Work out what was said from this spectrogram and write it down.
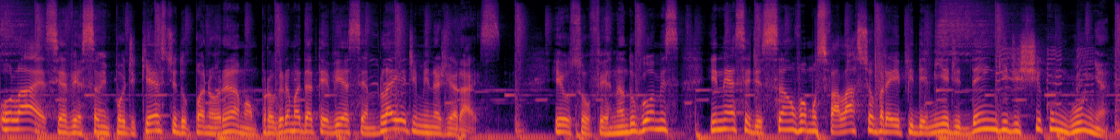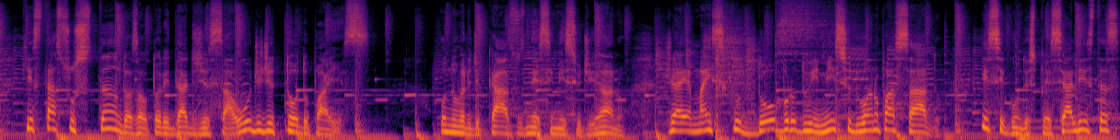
Olá, essa é a versão em podcast do Panorama, um programa da TV Assembleia de Minas Gerais. Eu sou Fernando Gomes e nessa edição vamos falar sobre a epidemia de dengue de chikungunya, que está assustando as autoridades de saúde de todo o país. O número de casos nesse início de ano já é mais que o dobro do início do ano passado e, segundo especialistas,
